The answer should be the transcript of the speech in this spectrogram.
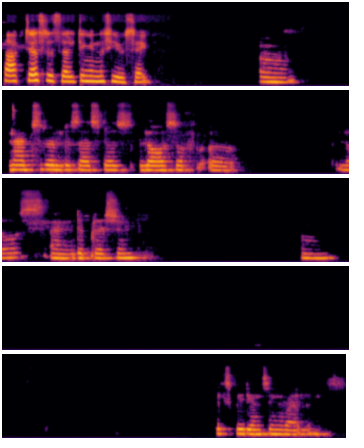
Factors resulting in suicide. Uh, natural disasters, loss of uh, loss and depression. Um, experiencing violence.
